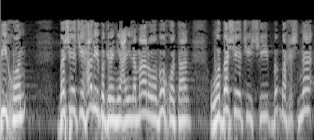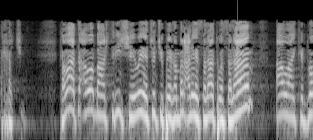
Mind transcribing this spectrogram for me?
بیخۆن بەشێکی هەلی بگرن یعنی لە ماڵەوە بۆ خۆتان و بەشێکیشی ببەخشنە خەرچی کەواتە ئەوە باشترین شێوەیە چونکی پێغەمبەر عليه سەلات وسلام ئاوای کردووە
